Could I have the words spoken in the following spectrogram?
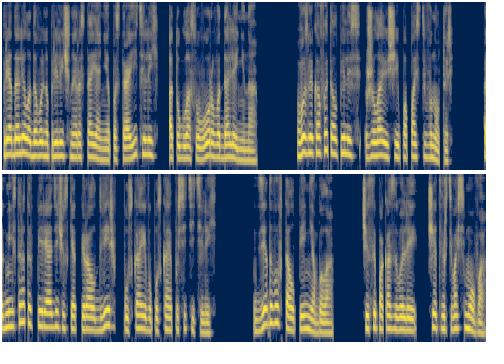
преодолела довольно приличное расстояние построителей от угла Суворова до Ленина. Возле кафе толпились желающие попасть внутрь. Администратор периодически отпирал дверь, впуская и выпуская посетителей. Дедова в толпе не было. Часы показывали четверть восьмого.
